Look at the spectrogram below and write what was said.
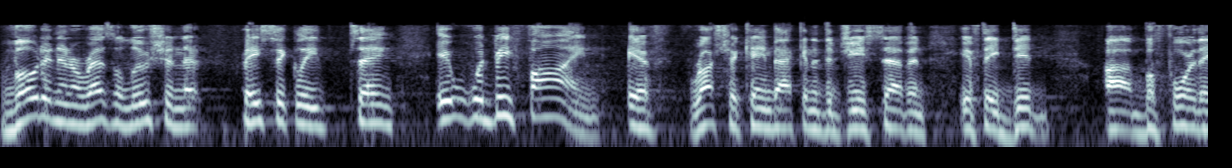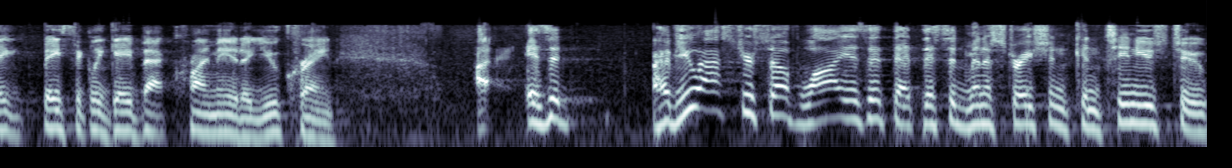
voted in a resolution that basically saying it would be fine if Russia came back into the G7 if they did uh, before they basically gave back Crimea to Ukraine. Uh, is it? Have you asked yourself why is it that this administration continues to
